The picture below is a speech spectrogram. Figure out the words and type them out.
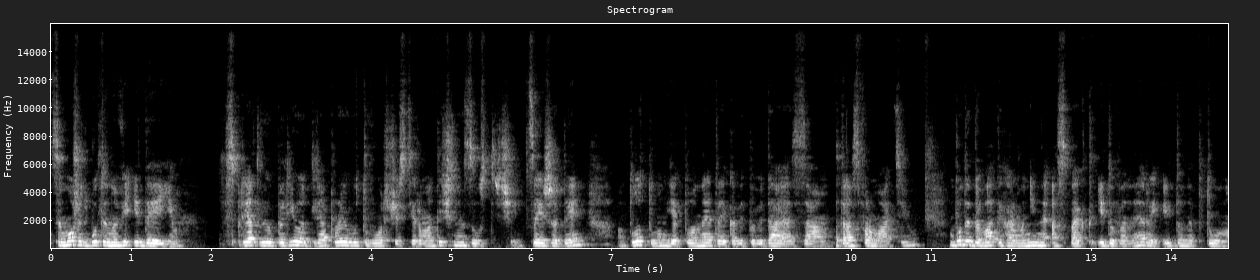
Це можуть бути нові ідеї, сприятливий період для прояву творчості, романтичних зустрічей. В цей же день Плутон, як планета, яка відповідає за трансформацію, буде давати гармонійний аспект і до Венери, і до Нептуну,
